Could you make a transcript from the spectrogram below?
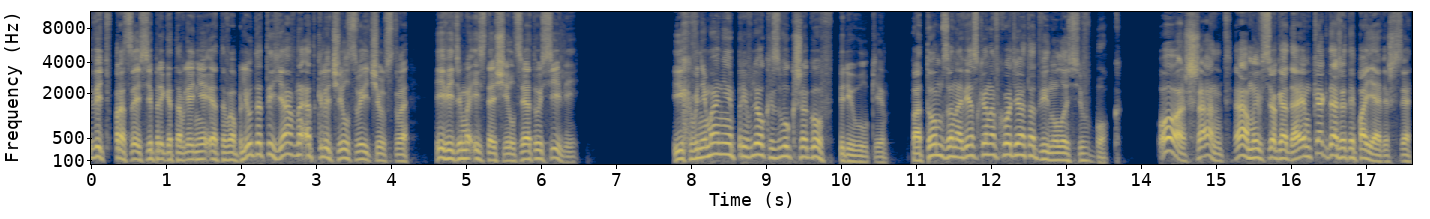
Ведь в процессе приготовления этого блюда ты явно отключил свои чувства и, видимо, истощился от усилий. Их внимание привлек звук шагов в переулке. Потом занавеска на входе отодвинулась в бок. «О, Шант, а мы все гадаем, когда же ты появишься?»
